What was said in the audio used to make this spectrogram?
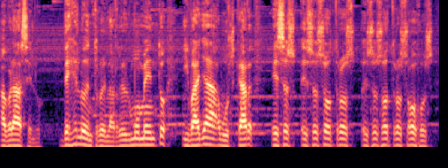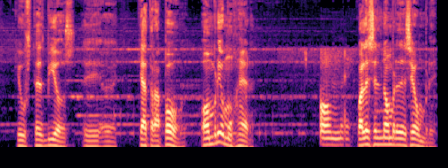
abrácelo. Déjelo dentro de la red un momento y vaya a buscar esos, esos, otros, esos otros ojos que usted vio, eh, eh, que atrapó, hombre o mujer. Hombre. ¿Cuál es el nombre de ese hombre?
